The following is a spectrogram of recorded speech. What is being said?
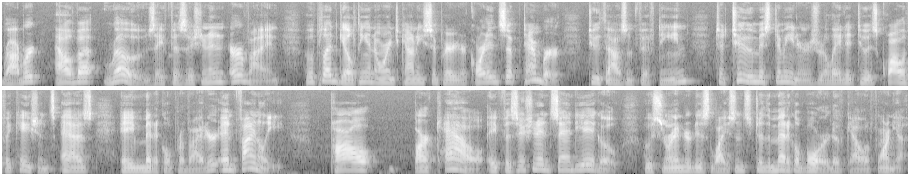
Robert Alva Rose, a physician in Irvine, who pled guilty in Orange County Superior Court in September 2015 to two misdemeanors related to his qualifications as a medical provider. And finally, Paul Barcal, a physician in San Diego, who surrendered his license to the Medical Board of California.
